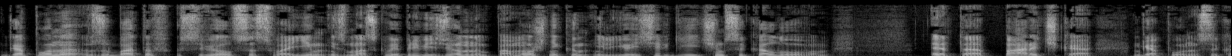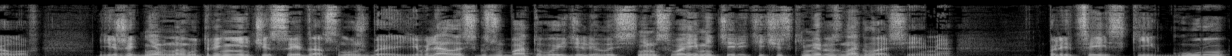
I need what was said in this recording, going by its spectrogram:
Гапона Зубатов свел со своим из Москвы привезенным помощником Ильей Сергеевичем Соколовым. Эта парочка Гапона-Соколов ежедневно в утренние часы до службы являлась к Зубатову и делилась с ним своими теоретическими разногласиями – Полицейский гуру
